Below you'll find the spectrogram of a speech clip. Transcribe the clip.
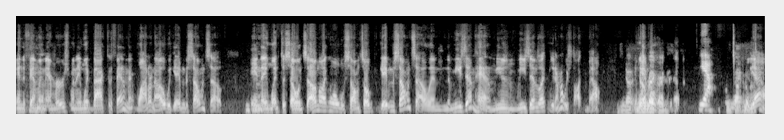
And the family Yep. members, when they went back to the family, member, well, I don't know, we gave them to so and so, Mhm. and they went to so and so, and they're like, well, so and so gave them to so and so, and the museum had them. Mu- Museum's like, we don't know what you're talking about. No, And we no record. Yeah. Oh, yeah.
